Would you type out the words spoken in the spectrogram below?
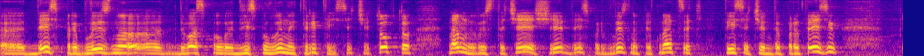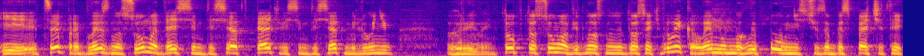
е, десь приблизно е, 2,5-3 тисячі. Тобто нам не вистачає ще десь приблизно 15 тисяч ендопротезів. І це приблизно сума десь 75-80 мільйонів гривень. Тобто сума відносно не досить велика, але ми могли повністю забезпечити,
